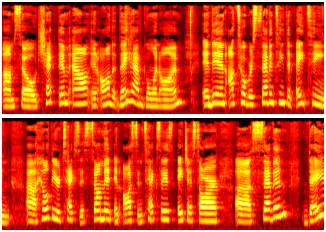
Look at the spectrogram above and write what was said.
Um, so check them out and all that they have going on. And then October 17th and 18th, uh, Healthier Texas Summit in Austin, Texas, HSR uh, 7. They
